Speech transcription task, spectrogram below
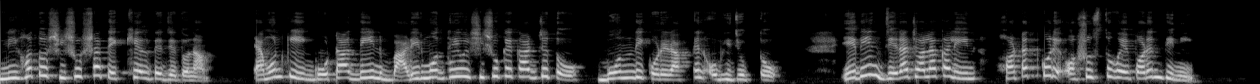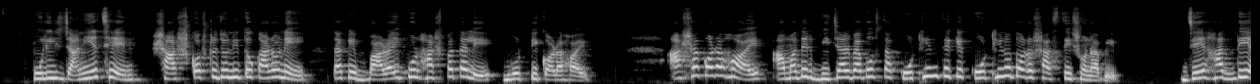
নিহত শিশুর সাথে খেলতে যেত না। এমনকি গোটা দিন বাড়ির মধ্যে ওই শিশুকে কার্যত বন্দি করে রাখতেন অভিযুক্ত। এদিন জেরা চলাকালীন হঠাৎ করে অসুস্থ হয়ে পড়েন তিনি। পুলিশ জানিয়েছেন, শ্বাসকষ্টজনিত কারণে তাকে বারাইপুর হাসপাতালে ভর্তি করা হয়। আশা করা হয়, আমাদের বিচার ব্যবস্থা কঠিন থেকে কঠিনতর শাস্তি শোনাবে। যে হাত দিয়ে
